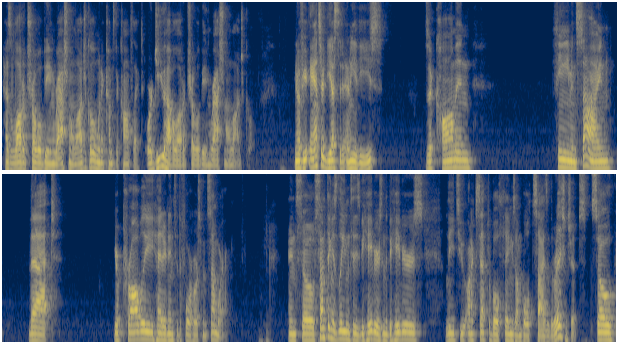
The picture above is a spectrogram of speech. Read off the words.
has a lot of trouble being rational logical when it comes to conflict? Or do you have a lot of trouble being rational and logical? You know, if you answered yes to any of these, there's a common theme and sign that you're probably headed into the four horsemen somewhere. And so something is leading to these behaviors, and the behaviors lead to unacceptable things on both sides of the relationships. So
